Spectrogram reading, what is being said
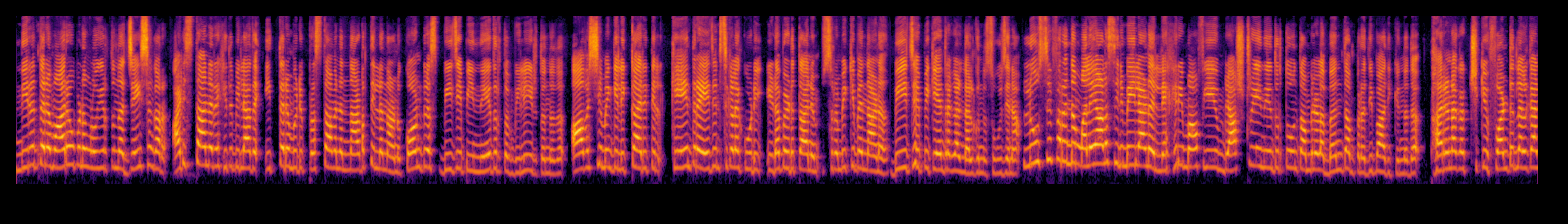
നിരന്തരം ആരോപണങ്ങൾ ഉയർത്തുന്ന ജയശങ്കർ അടിസ്ഥാനരഹിതമില്ലാതെ ഇത്തരമൊരു പ്രസ്താവന നടത്തില്ലെന്നാണ് കോൺഗ്രസ് ബി ജെ പി നേതൃത്വം വിലയിരുത്തുന്നത്. ആവശ്യമെങ്കിൽ ഇക്കാര്യത്തിൽ കേന്ദ്ര ഏജൻസികളെ കൂടി ഇടപെടുത്താനും ശ്രമിക്കുമെന്നാണ് ബി ജെ പി കേന്ദ്രങ്ങൾ നൽകുന്ന സൂചന. ലൂസിഫർ എന്ന മലയാള സിനിമയിലാണ് ലഹരി മാഫിയയും രാഷ്ട്രീയ നേതൃത്വവും തമ്മിലുള്ള ബന്ധം പ്രതിപാദിക്കുന്നത്. ഭരണകക്ഷിക്ക് ഫണ്ട് നൽകാൻ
